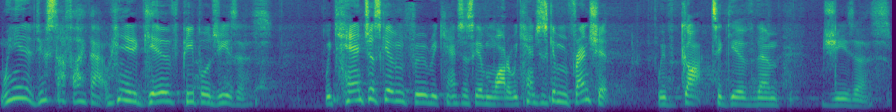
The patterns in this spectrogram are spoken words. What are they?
We need to do stuff like that. We need to give people Jesus. We can't just give them food. We can't just give them water. We can't just give them friendship. We've got to give them Jesus.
